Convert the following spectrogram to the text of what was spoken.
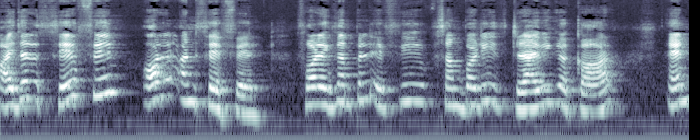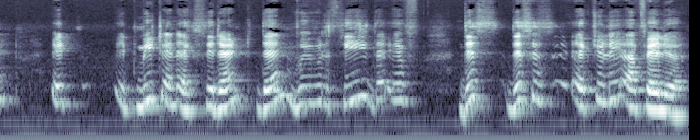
either a safe fail or unsafe fail. For example, if we, somebody is driving a car and it it meet an accident, then we will see that if this this is actually a failure,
